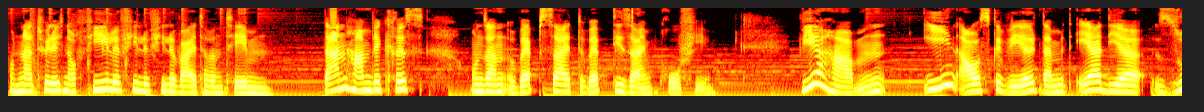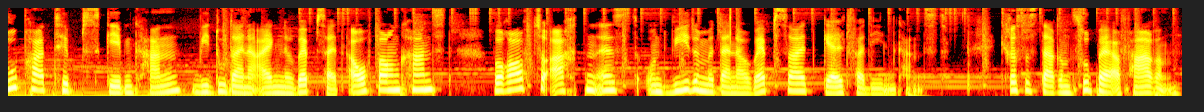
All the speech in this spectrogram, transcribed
Und natürlich noch viele, viele, viele weiteren Themen. Dann haben wir Chris, unseren Website-Webdesign-Profi. Wir haben ihn ausgewählt, damit er dir super Tipps geben kann, wie du deine eigene Website aufbauen kannst, worauf zu achten ist und wie du mit deiner Website Geld verdienen kannst. Chris ist darin super erfahren.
